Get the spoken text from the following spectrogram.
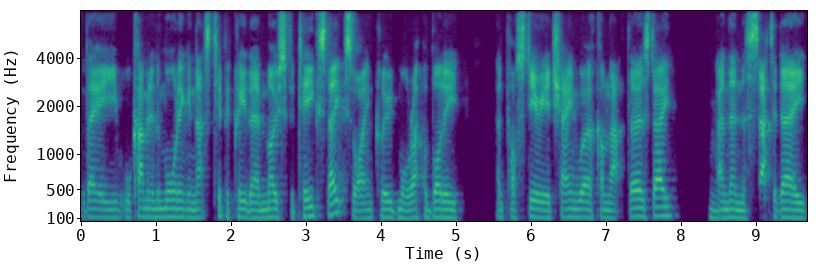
they will come in in the morning, and that's typically their most fatigue state. So I include more upper body and posterior chain work on that Thursday. Mm. And then the Saturday,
